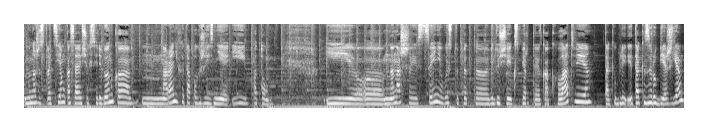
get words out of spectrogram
множество тем, касающихся ребенка на ранних этапах жизни и потом. И э, на нашей сцене выступят э, ведущие эксперты как Латвии, так и, и так и зарубежья.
